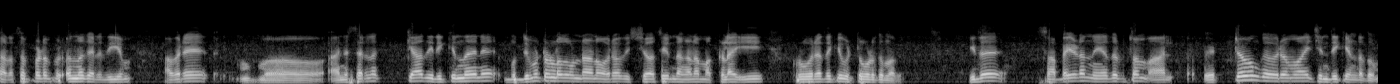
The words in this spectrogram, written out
തടസ്സപ്പെടുമെന്ന് കരുതിയും അവരെ ഉം, ആ, അനുസരണിക്കാതിരിക്കുന്നതിന് ബുദ്ധിമുട്ടുള്ളത് കൊണ്ടാണ് ഓരോ വിശ്വാസിയും തങ്ങളുടെ മക്കളെ ഈ ക്രൂരതയ്ക്ക് വിട്ടുകൊടുക്കുന്നത്. ഇത് സഭയുടെ നേതൃത്വം ഏറ്റവും ഗൗരവമായി ചിന്തിക്കേണ്ടതും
